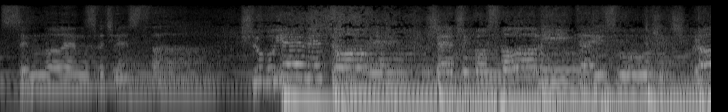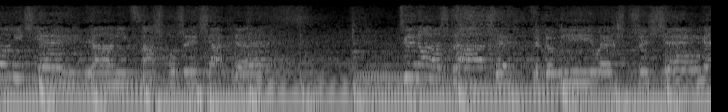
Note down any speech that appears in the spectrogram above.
symbolem zwycięstwa. Ślubujemy Tobie Rzeczypospolitej służyć, bronić jej granic aż po życia kres. Ty nasz bracie, wypełniłeś przysięgę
